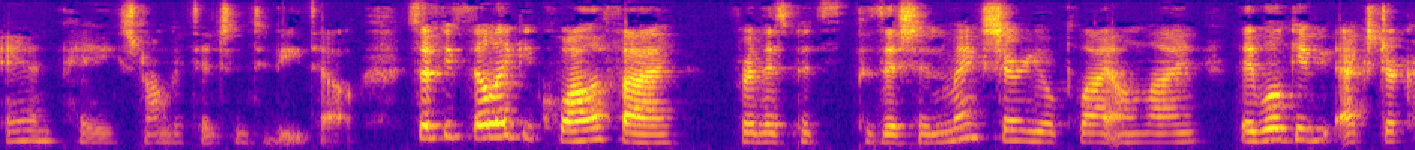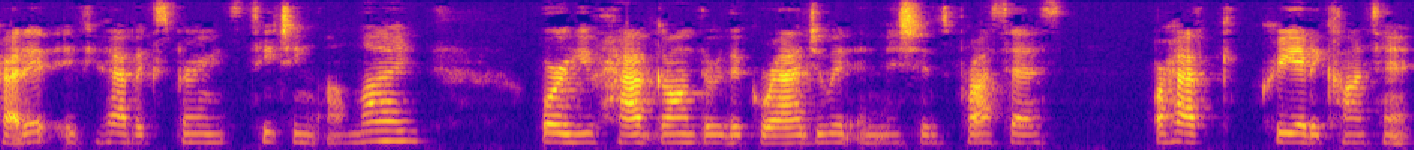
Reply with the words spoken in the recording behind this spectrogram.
and pay strong attention to detail. So if you feel like you qualify for this position, make sure you apply online. They will give you extra credit if you have experience teaching online or you have gone through the graduate admissions process or have created content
